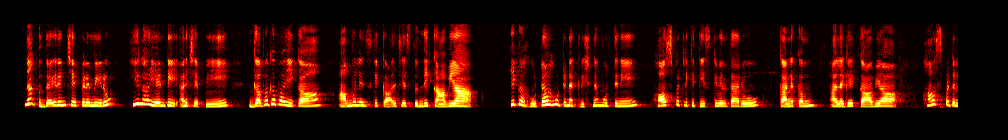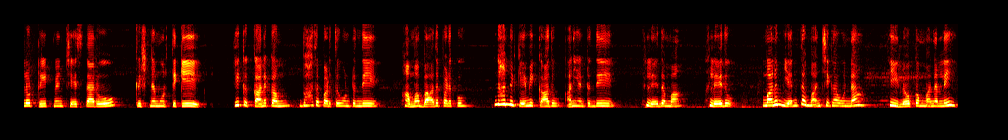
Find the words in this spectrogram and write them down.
నాకు ధైర్యం చెప్పిన మీరు? ఇలా ఏంటి? అని చెప్పి గబగబా ఇక అంబులెన్స్కి కాల్ చేస్తుంది కావ్య. ఇక హుటాహుటిన కృష్ణమూర్తిని హాస్పిటల్కి తీసుకువెళ్తారు కనకం అలాగే కావ్య. హాస్పిటల్లో ట్రీట్మెంట్ చేస్తారు కృష్ణమూర్తికి. ఇక కనకం బాధపడుతూ ఉంటుంది. అమ్మ బాధపడకు. నాన్నకేమీ కాదు అని అంటుంది. లేదమ్మా లేదు. మనం ఎంత మంచిగా ఉన్నా ఈ లోకం మనల్ని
